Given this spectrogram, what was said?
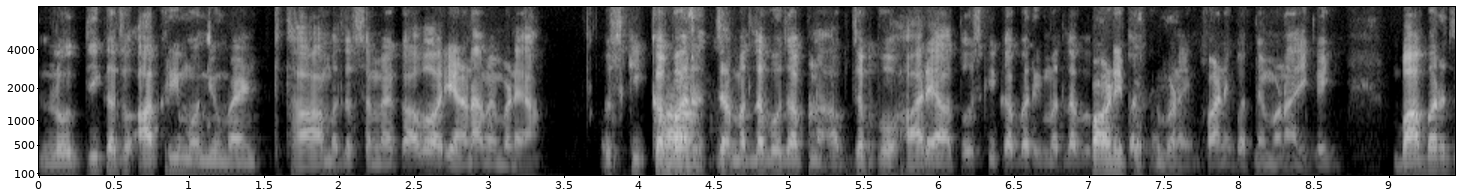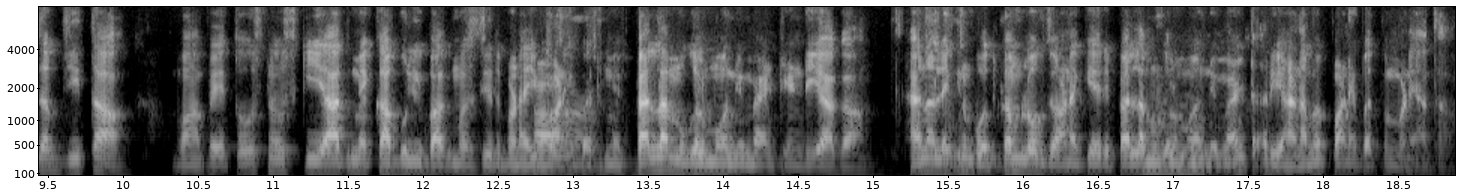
लोधी का जो आखिरी मोन्यूमेंट था मतलब समय का वो हरियाणा में बनाया उसकी कबर हाँ। जब मतलब वो जब अपना जब वो हारे तो उसकी कबर ही मतलब पानीपत में बनाई पानीपत में बनाई गई। बाबर जब जीता वहाँ पे तो उसने उसकी याद में काबुली बाग मस्जिद बनाई हाँ, पानीपत हाँ। में पहला मुगल मोन्यूमेंट इंडिया का है ना लेकिन बहुत कम लोग जाने के पहला मुगल मोन्यूमेंट हम्म। हरियाणा में पानीपत में बनाया था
